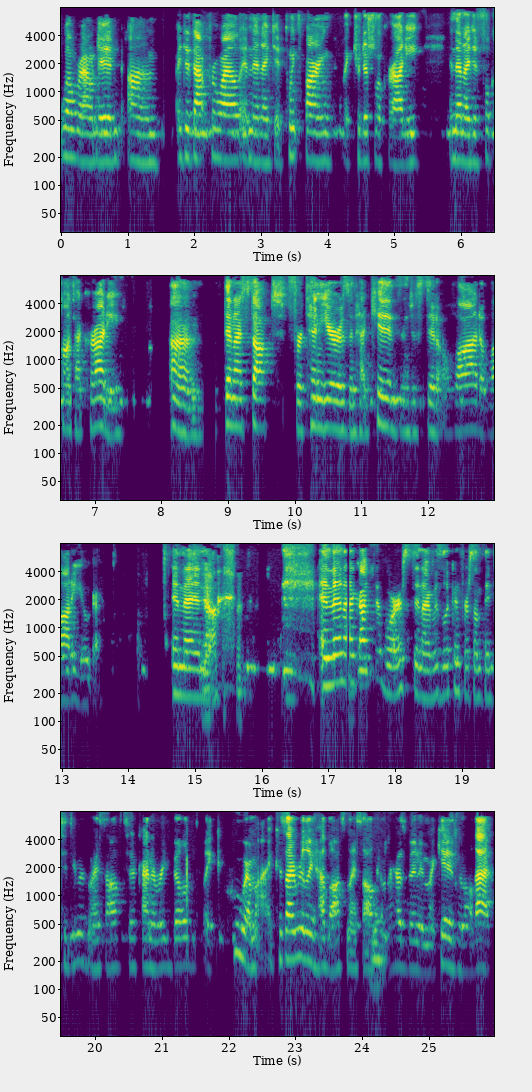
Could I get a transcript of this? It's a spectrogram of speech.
well rounded. Um, I did that for a while, and then I did point sparring, like traditional karate, and then I did full contact karate. Um, then I stopped for 10 years and had kids and just did a lot, a lot of yoga. And then, Yeah. uh, and then I got divorced and I was looking for something to do with myself to kind of rebuild, like, who am I? Because I really had lost myself and my husband and my kids and all that.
